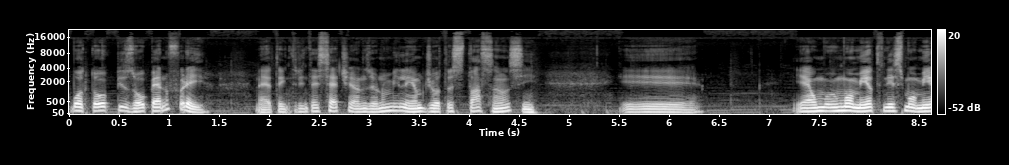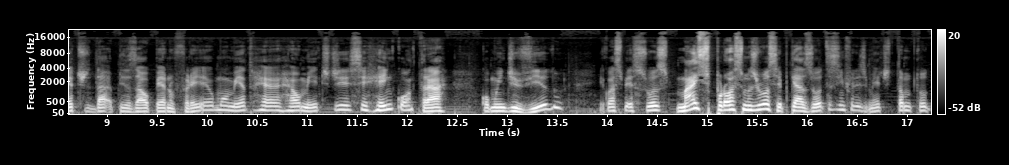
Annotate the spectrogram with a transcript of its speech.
botou, pisou o pé no freio. Né? Eu tenho 37 anos, eu não me lembro de outra situação assim. E, e é um, um momento, nesse momento de dar- pisar o pé no freio, é o momento re- realmente de se reencontrar como indivíduo e com as pessoas mais próximas de você, porque as outras, infelizmente, tamo todo,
